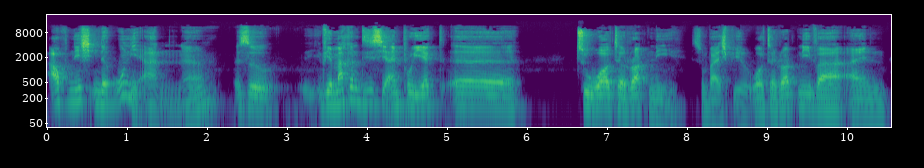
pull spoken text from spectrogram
auch nicht in der Uni an. Ne? Also, wir machen dieses Jahr ein Projekt äh, zu Walter Rodney zum Beispiel. Walter Rodney war ein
